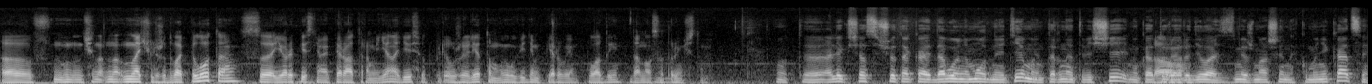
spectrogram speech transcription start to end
ну, начали уже два пилота с европейскими операторами. Я надеюсь, вот уже летом мы увидим первые плоды данного сотрудничества. Вот, э, Олег, сейчас еще такая довольно модная тема интернет вещей, ну, которая Да. родилась из межмашинных коммуникаций.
